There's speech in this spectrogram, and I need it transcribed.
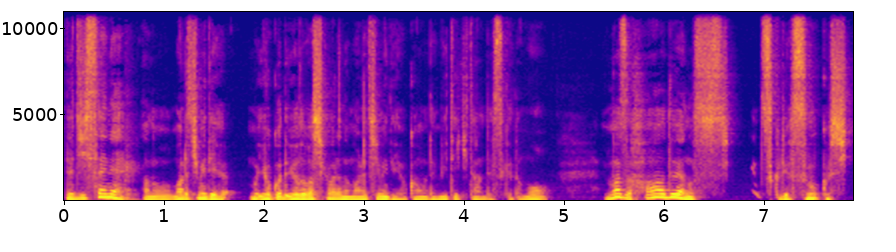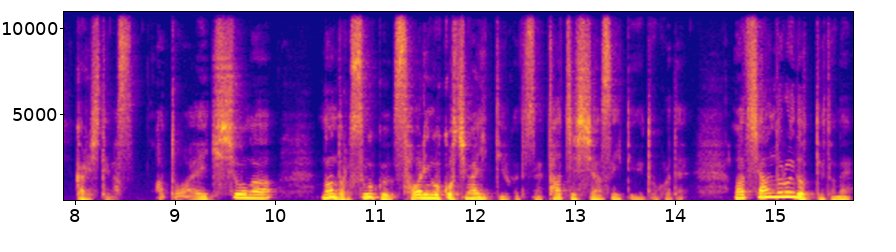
で、実際ね、あの、マルチメディア、横で、ヨドバシカメラのマルチメディア横浜で見てきたんですけども、まずハードウェアの作りはすごくしっかりしています。あとは液晶が、なんだろう、すごく触り心地がいいっていうかですね、タッチしやすいというところで。私、アンドロイドっていうとね、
